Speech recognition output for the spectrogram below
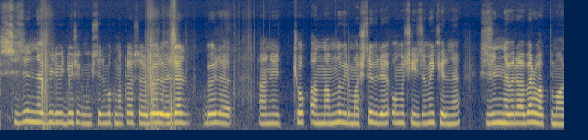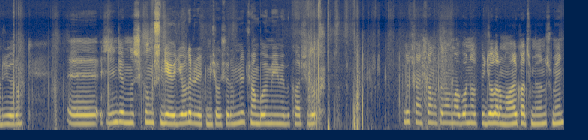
sizinle bir video çekmek istedim. Bakın arkadaşlar böyle özel böyle hani çok anlamlı bir maçta bile o maçı izlemek yerine sizinle beraber vaktimi harcıyorum. Ee, sizin canınız sıkılmasın diye videolar üretmeye çalışıyorum. Lütfen bu emeğime bir karşılık. Lütfen şu an kanalıma abone olup videolarıma like atmayı unutmayın.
